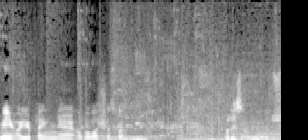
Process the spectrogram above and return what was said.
Me, are you playing uh, Overwatch as well? What is Overwatch?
